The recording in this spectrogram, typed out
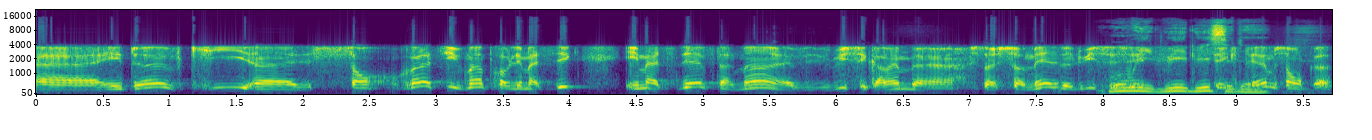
euh, et d'œuvres qui euh, sont relativement problématiques. Et Matinev, finalement, euh, lui, c'est quand même c'est un sommet. De lui, c'est oui, lui, lui, c'est extrême, son cas.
